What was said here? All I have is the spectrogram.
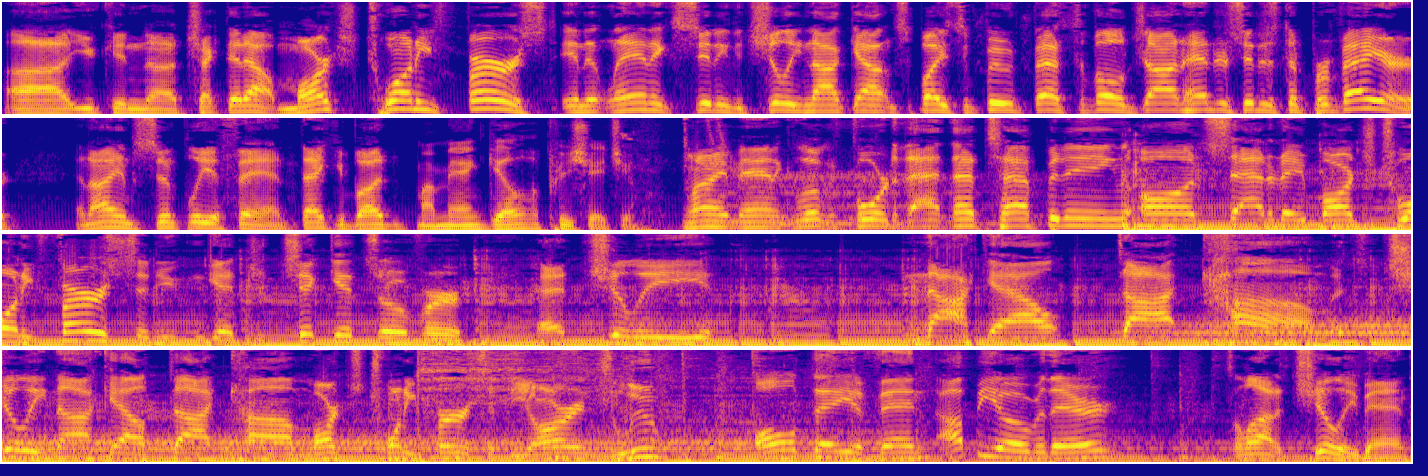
Uh, you can uh, check that out. March 21st in Atlantic City, the Chili Knockout and Spicy Food Festival. John Henderson is the purveyor, and I am simply a fan. Thank you, bud. My man Gill, appreciate you. All right, man. Looking forward to that. That's happening on Saturday, March 21st, and you can get your tickets over at chiliknockout.com. It's chiliknockout.com, March 21st at the Orange Loop, all day event. I'll be over there. It's a lot of chili, man.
